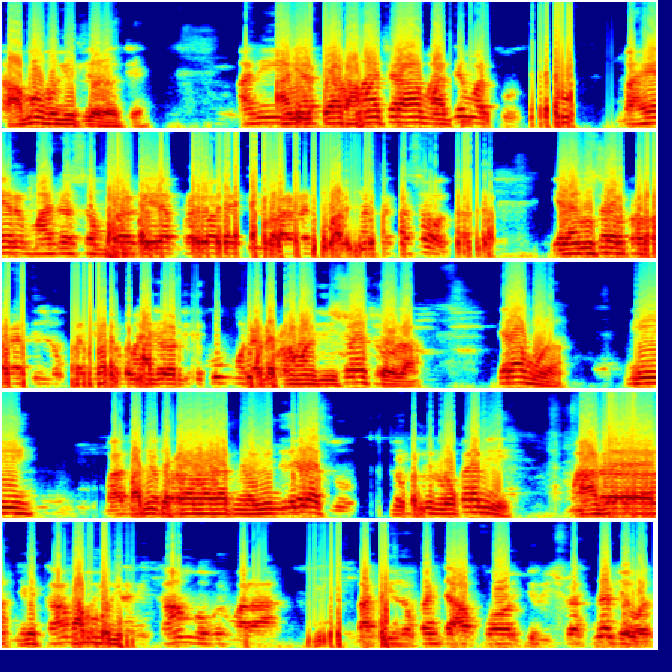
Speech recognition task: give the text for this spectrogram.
कामं बघितले होते. आणि या कामाच्या माध्यमातून बाहेर माझा संपर्क या प्रभागातील वार्डातील कसा होता? यानुसार प्रभागातील लोकांनी माझ्यावरती खूप मोठ्या प्रमाणात विश्वास ठेवला. त्यामुळं मी बाजूच्या प्रभागात नवीन जरी असलो लोकांनी लोकांनी माझं जे काम बघितलं काम बघून मला बाकी लोकांच्या अफवावरती विश्वास न ठेवत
